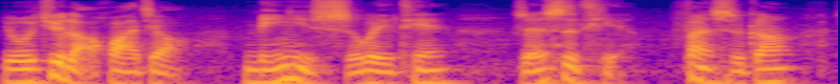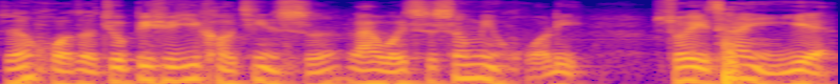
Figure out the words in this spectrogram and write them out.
有一句老话叫“民以食为天”，人是铁，饭是钢，人活着就必须依靠进食来维持生命活力，所以餐饮业。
